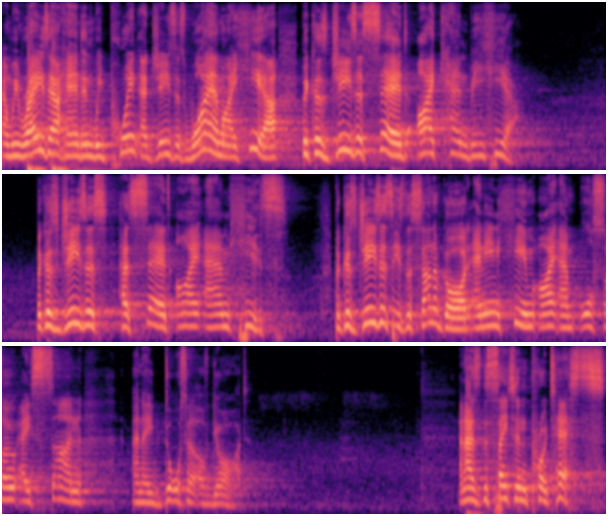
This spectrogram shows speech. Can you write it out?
and we raise our hand and we point at Jesus. Why am I here? Because Jesus said, I can be here. Because Jesus has said, I am his. Because Jesus is the Son of God, and in him I am also a son and a daughter of God. And as the Satan protests,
